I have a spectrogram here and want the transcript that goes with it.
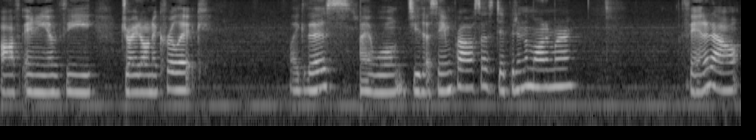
off any of the dried on acrylic like this. I will do that same process, dip it in the monomer, fan it out,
